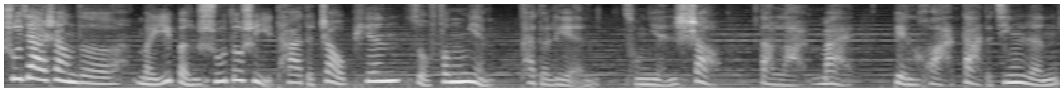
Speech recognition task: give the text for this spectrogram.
书架上的每一本书都是以他的照片做封面，他的脸从年少到老迈，变化大得惊人，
